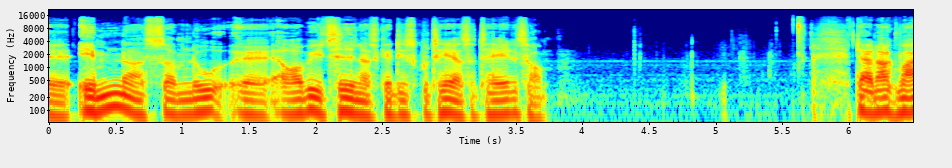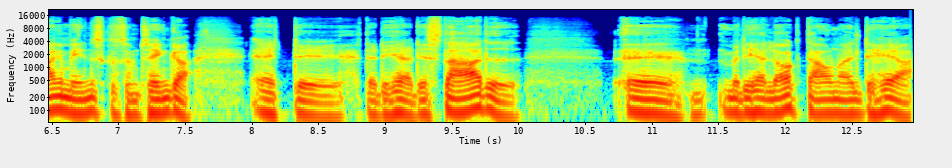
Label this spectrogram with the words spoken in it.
øh, emner, som nu øh, er oppe i tiden og skal diskuteres og tales om. Der er nok mange mennesker, som tænker, at øh, da det her det startede øh, med det her lockdown og alt det her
